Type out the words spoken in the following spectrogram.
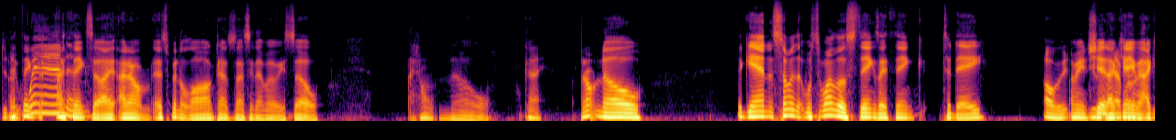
do they I think win? th- I think and- so. I, I don't. It's been a long time since I've seen that movie, so I don't know. Okay. I don't know. Again, it's some of the. What's one of those things I think today. Oh, it- I mean, shit. I never- can't even. I can't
